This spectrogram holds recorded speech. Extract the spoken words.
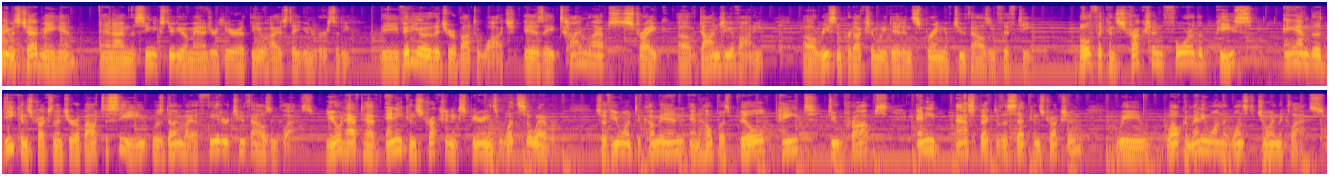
name is Chad Mahan, and I'm the Scenic Studio Manager here at The Ohio State University. The video that you're about to watch is a time-lapse strike of Don Giovanni, a recent production we did in spring of 2015. Both the construction for the piece and the deconstruction that you're about to see was done by a Theater 2000 class. You don't have to have any construction experience whatsoever. So if you want to come in and help us build, paint, do props, any aspect of the set construction, we welcome anyone that wants to join the class.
